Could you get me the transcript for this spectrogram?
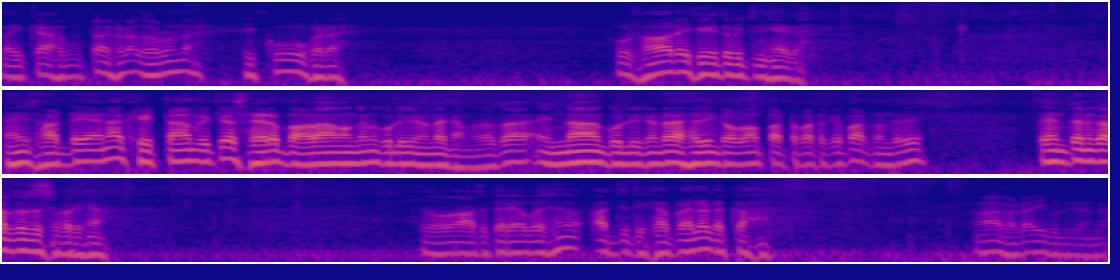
ਬਾਈ ਕਾ ਬੂਟਾ ਖੜਾ ਸਰੋਂ ਦਾ ਇੱਕੋ ਖੜਾ। ਉਹ ਸਾਰੇ ਖੇਤ ਵਿੱਚ ਨਹੀਂ ਹੈਗਾ। ਨਹੀਂ ਸਾਡੇ ਆ ਨਾ ਖੇਤਾਂ ਵਿੱਚ ਸਿਰ ਬਾਲਾਂ ਵਾਂਗਣ ਗੁੱਲੀ ਡੰਡਾ ਜੰਮਦਾ ਤਾਂ ਇੰਨਾ ਗੁੱਲੀ ਡੰਡਾ ਇਹੋ ਜਿਹੀ ਡੋਲਾਂ ਪੱਟ ਪੱਟ ਕੇ ਭਰ ਦਿੰਦੇ ਤੇ ਤਿੰਨ ਤਿੰਨ ਕਰਦੇ ਤੇ ਸਪਰੇਆਂ। ਉਹ ਕਰਿਆ ਵੈਸੇ ਅੱਜ ਦਿਖਿਆ ਪਹਿਲਾ ਡੱਕਾ। ਆਹ ਖੜਾ ਜੀ ਗੁੱਲੀ ਡੰਡਾ।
